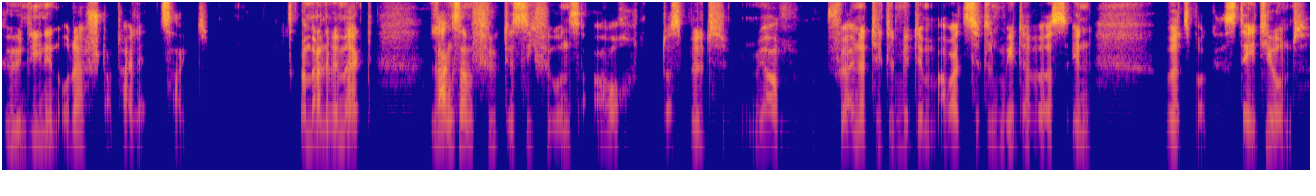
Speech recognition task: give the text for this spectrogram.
Höhenlinien oder Stadtteile zeigt. Am Rande bemerkt, langsam fügt es sich für uns auch das Bild ja, für einen Artikel mit dem Arbeitstitel Metaverse in Würzburg. Stay tuned.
